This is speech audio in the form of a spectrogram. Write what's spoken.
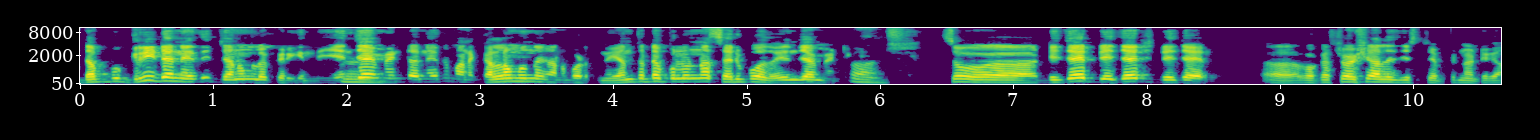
డబ్బు గ్రీడ్ అనేది జనంలో పెరిగింది. ఎంజాయ్మెంట్ అనేది మన కళ్ళ ముందు కనబడుతుంది. ఎంత డబ్బులు ఉన్నా సరిపోదు enjoyment. So desire desire desire. ఒక సోషియాలజిస్ట్ చెప్పినట్టుగా.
